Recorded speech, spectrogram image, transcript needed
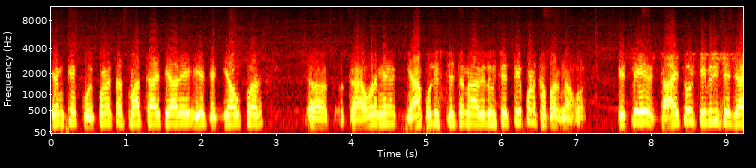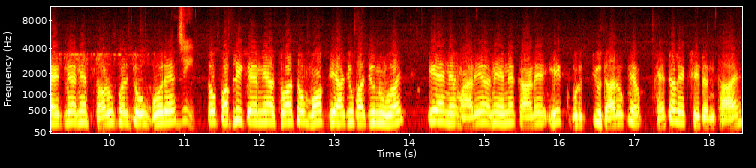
કેમ કે કોઈ પણ અકસ્માત થાય ત્યારે એ જગ્યા ઉપર ડ્રાઈવરને ક્યાં પોલીસ સ્ટેશન આવેલું છે તે પણ ખબર ના હોય. એટલે જાય તો કેવી રીતે જાય? એટલે એને સ્થળ ઉપર જો ઊભો રહે તો પબ્લિક એને અથવા તો મોબ જે આજુબાજુનું હોય એ એને મારે અને એને કારણે એક મૃત્યુ ધારો કે ફેટલ એક્સિડન્ટ થાય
